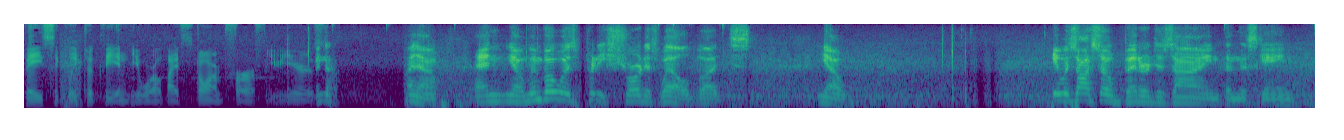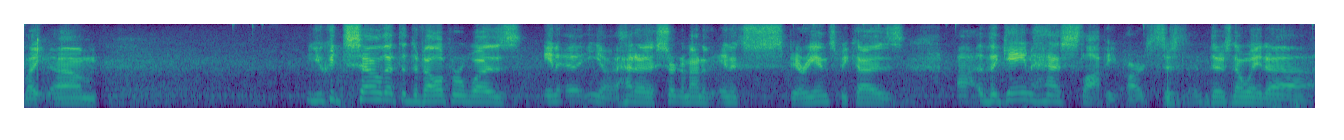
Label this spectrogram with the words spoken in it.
basically took the indie world by storm for a few years. I know. I know, and you know, Limbo was pretty short as well, but you know, it was also better designed than this game. Like, um, you could tell that the developer was in, uh, you know, had a certain amount of inexperience because uh, the game has sloppy parts. There's, there's no way to.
